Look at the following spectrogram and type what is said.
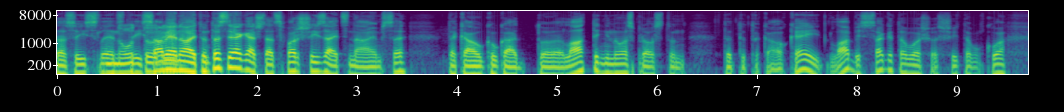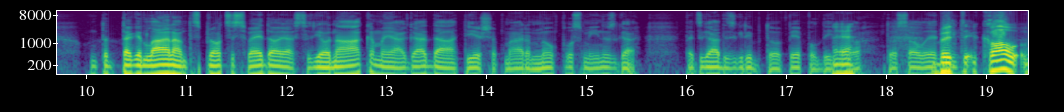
tās visas lietas Nu, ir- savienojot. Un tas ir vienkārši tāds foršs izaicinājums. eh? Tā kā kaut kādu to latiņu nospraust. Un tad tu tā kā ok, labi, es sagatavošos šitam un ko. Un tad tagad lēnām tas process veidojās. Jau nākamajā gadā tieši apmēram nu, plus-mínus gadu. Pēc gada es gribu to piepildīt, Jā. to, to savu lietu. Bet, Klau,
